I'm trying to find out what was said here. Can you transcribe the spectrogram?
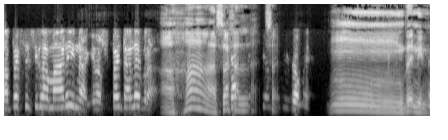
να πέφτει στη λαμαρίνα και να σου πάει τα νεύρα. Αχά, σαν χαλα... σα- Μμμ, δεν είναι.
